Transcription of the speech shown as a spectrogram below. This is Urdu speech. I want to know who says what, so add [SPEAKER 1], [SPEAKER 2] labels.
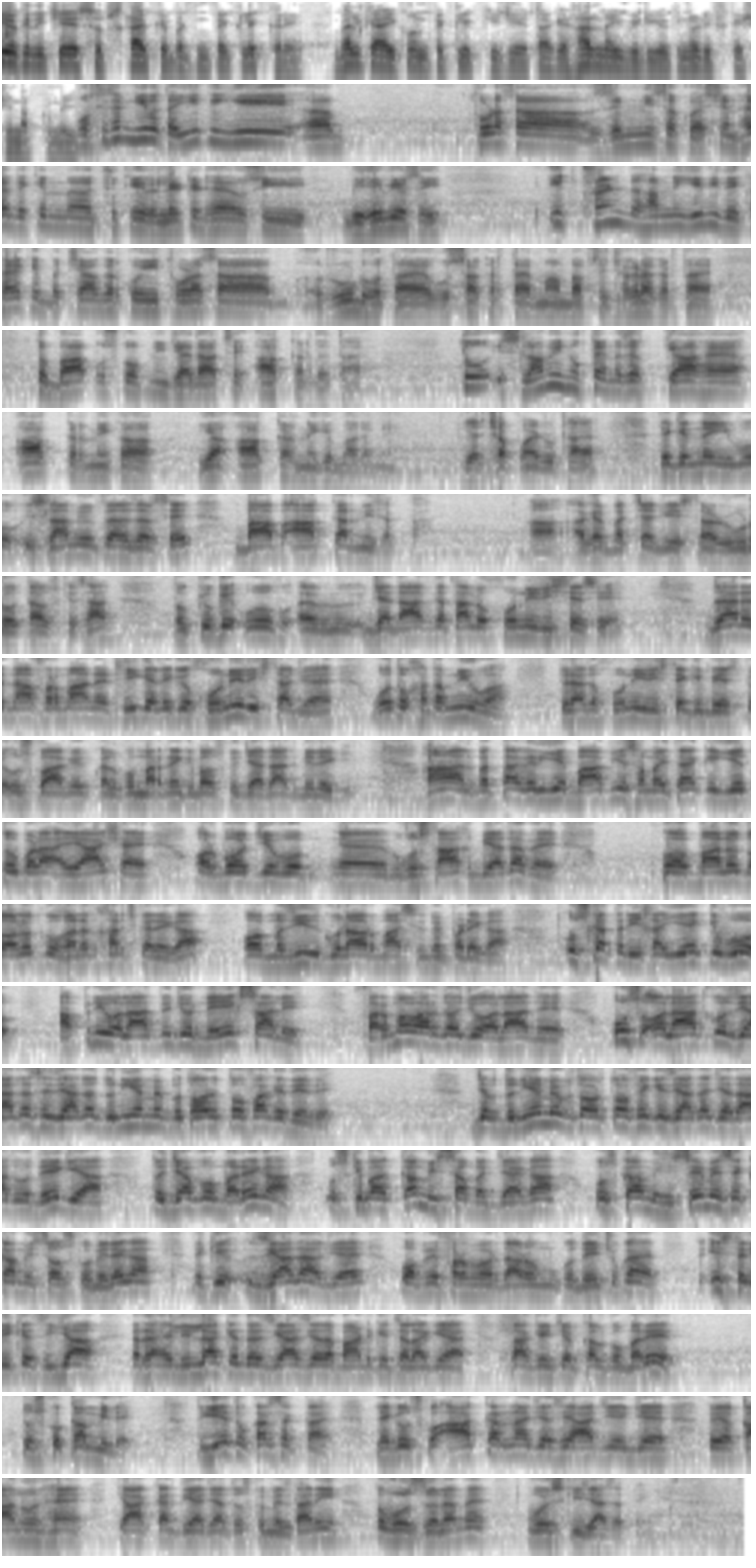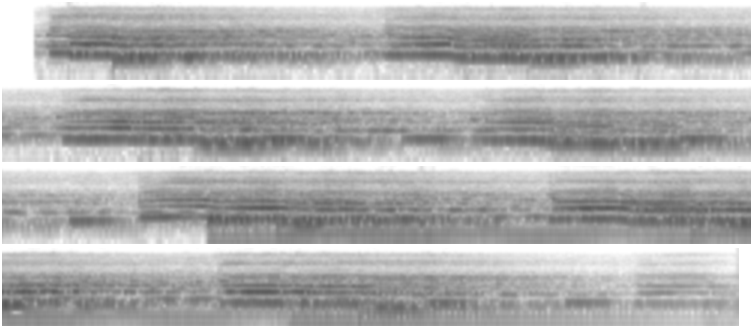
[SPEAKER 1] ویڈیو کے نیچے سبسکرائب کے بٹن پہ کلک کریں، بیل کے آئیکن پہ کلک کیجیے تاکہ ہر نئی ویڈیو کی نوٹیفیکیشن آپ کو مل جائے۔
[SPEAKER 2] مفتی صاحب، یہ بتائیے کہ یہ تھوڑا سا ضمنی سا کویشچن ہے، لیکن چونکہ ریلیٹڈ ہے اسی بیہیویئر سے ہی، ایک ٹرینڈ ہم نے یہ بھی دیکھا ہے کہ بچہ اگر کوئی تھوڑا سا روڈ ہوتا ہے، غصہ کرتا ہے، ماں باپ سے جھگڑا کرتا ہے، تو باپ اس کو اپنی جائیداد سے آگ کر دیتا ہے۔ تو اسلامی نقطۂ نظر کیا ہے آگ کرنے کا یا آگ کرنے کے بارے میں؟
[SPEAKER 3] یہ اچھا پوائنٹ اٹھایا۔ لیکن نہیں، وہ اسلامی نقطۂ نظر سے باپ آگ کر نہیں سکتا۔ ہاں اگر بچہ جو اس طرح روڈ ہوتا ہے اس کے ساتھ، تو کیونکہ وہ جائیداد کا تعلق خونی رشتے سے ہے۔ ظاہر نافرمان ہے، ٹھیک ہے، لیکن خونی رشتہ جو ہے، وہ تو ختم نہیں ہوا۔ تو لہٰذا خونی رشتے کی بیس پہ اس کو آگے کل کو مرنے کے بعد اس کو جائیداد ملے گی۔ ہاں البتہ اگر یہ باپ یہ سمجھتا ہے کہ یہ تو بڑا عیاش ہے اور بہت یہ وہ گستاخ بے ادب ہے، وہ مال و دولت کو غلط خرچ کرے گا اور مزید گناہ اور معاشرت میں پڑے گا۔ تو اس کا طریقہ یہ ہے کہ وہ اپنی اولاد میں جو نیک سال ہے فرما واردہ جو اولاد ہے، اس اولاد کو زیادہ سے زیادہ دنیا میں بطور تحفہ کے دے دے۔ جب دنیا میں بطور تحفے کی زیادہ جائیداد وہ دے گیا، تو جب وہ مرے گا اس کے بعد کم حصہ بچ جائے گا، اس کم حصے میں سے کم حصہ اس کو ملے گا۔ لیکن زیادہ جو ہے، وہ اپنے فرمورداروں کو دے چکا ہے۔ تو اس طریقے سے یا رہ للہ کے اندر زیادہ زیادہ بانٹ کے چلا گیا تاکہ جب کل کو مرے تو اس کو کم ملے۔ تو یہ تو کر سکتا ہے، لیکن اس کو آگ کرنا جیسے آج یہ قانون ہے کہ آگ کر دیا جائے تو اس کو ملتا نہیں، تو وہ ظلم ہے، وہ اس کی اجازت نہیں ہے۔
